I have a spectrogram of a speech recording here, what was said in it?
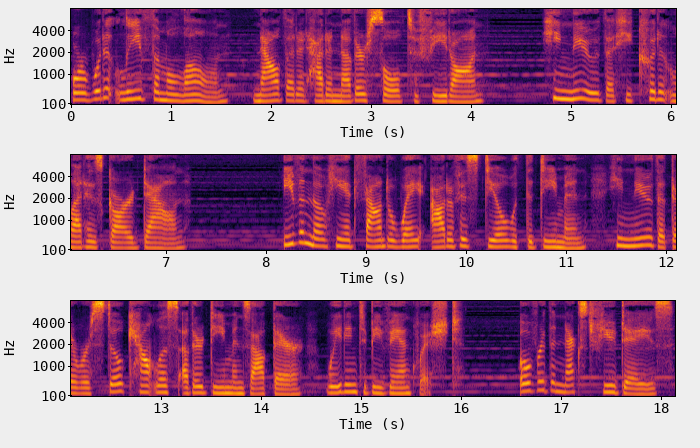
Or would it leave them alone, now that it had another soul to feed on? He knew that he couldn't let his guard down. Even though he had found a way out of his deal with the demon, he knew that there were still countless other demons out there, waiting to be vanquished. Over the next few days,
